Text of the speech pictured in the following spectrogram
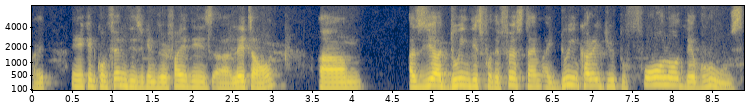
right? And you can confirm these, you can verify these uh, later on. Um, as you are doing this for the first time, I do encourage you to follow the rules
